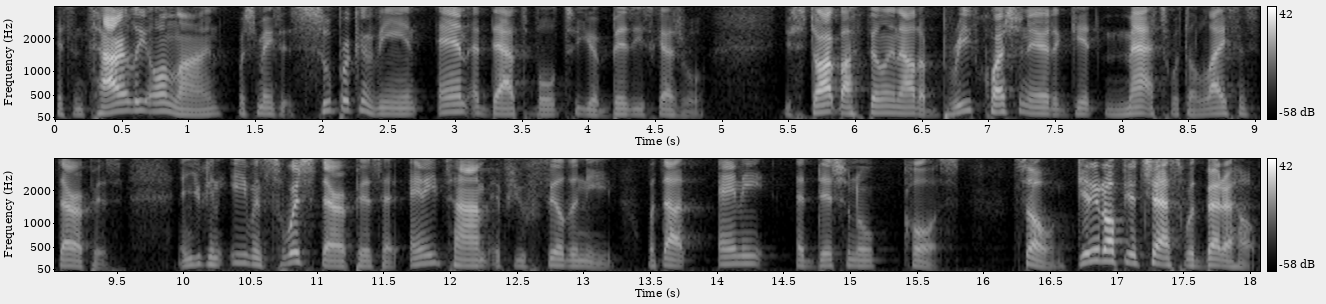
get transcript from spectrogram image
It's entirely online, which makes it super convenient and adaptable to your busy schedule. You start by filling out a brief questionnaire to get matched with a licensed therapist and you can even switch therapists at any time if you feel the need without any additional cost. So get it off your chest with BetterHelp.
